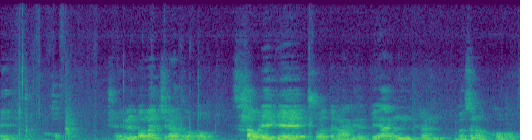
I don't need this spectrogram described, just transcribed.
예, 혹 죄를 범할지라도 사울에게 주었던 왕위를 빼앗는 그런 것은 없고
